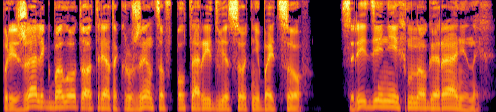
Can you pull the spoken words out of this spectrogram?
прижали к болоту отряд окруженцев полторы-две сотни бойцов. Среди них много раненых.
